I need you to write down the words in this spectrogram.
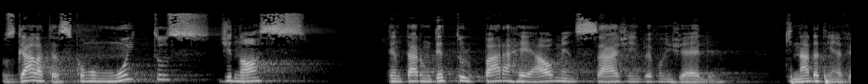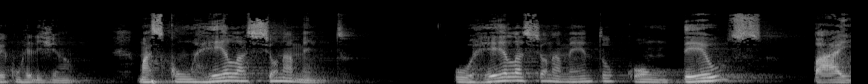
Os Gálatas, como muitos de nós, tentaram deturpar a real mensagem do evangelho, que nada tem a ver com religião, mas com relacionamento. O relacionamento com Deus Pai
